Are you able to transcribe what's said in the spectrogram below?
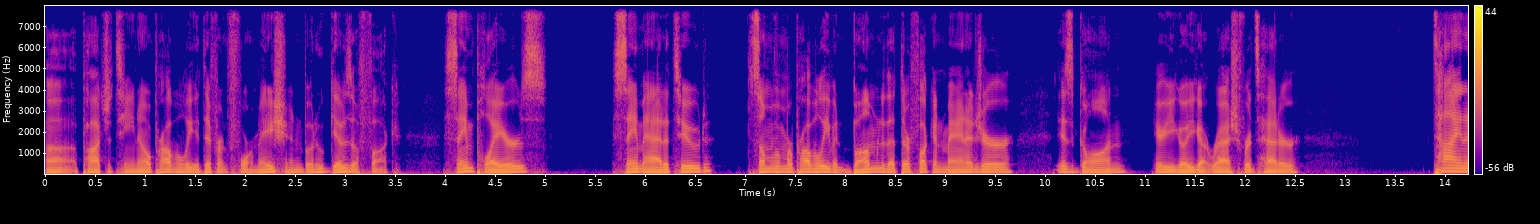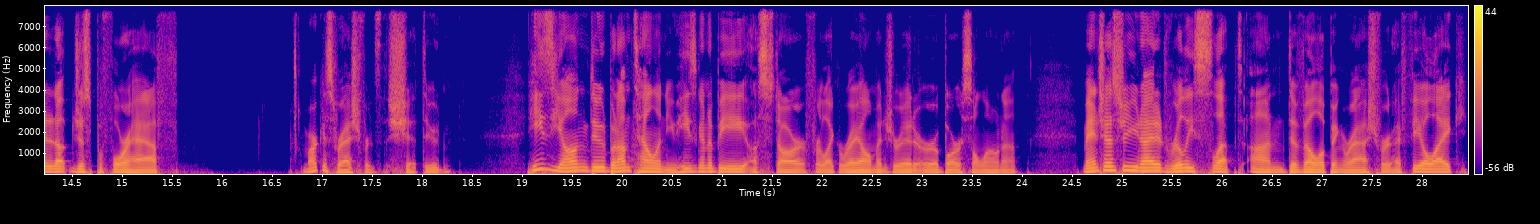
uh, Pochettino. Probably a different formation, but who gives a fuck? Same players, same attitude. Some of them are probably even bummed that their fucking manager is gone. Here you go. You got Rashford's header tying it up just before half. Marcus Rashford's the shit, dude. He's young, dude, but I'm telling you, he's going to be a star for like Real Madrid or a Barcelona. Manchester United really slept on developing Rashford. I feel like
